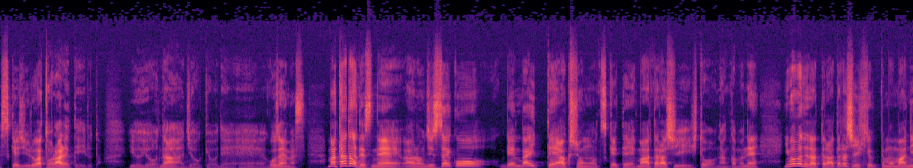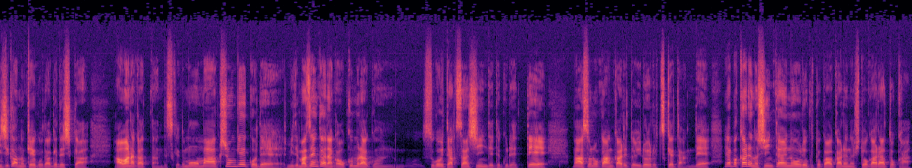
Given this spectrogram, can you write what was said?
スケジュールは取られているというような状況で、ございます。まあ、ただですねあの実際こう現場行ってアクションをつけて、まあ、新しい人なんかもね今までだったら新しい人ってもまあ2時間の稽古だけでしか会わなかったんですけども、まあ、アクション稽古で見て、まあ、前回なんか奥村君すごいたくさんシーン出てくれて、まあ、その間彼といろいろつけたんでやっぱ彼の身体能力とか彼の人柄とか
